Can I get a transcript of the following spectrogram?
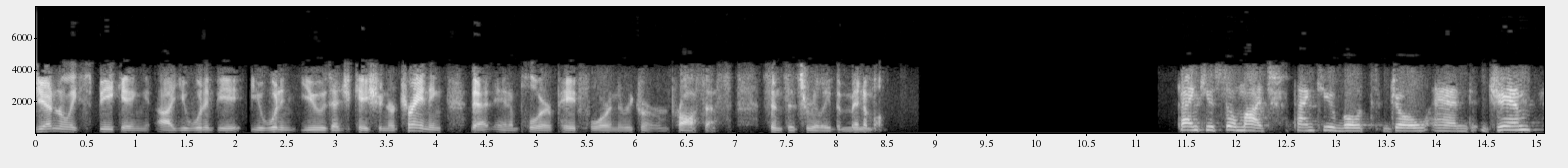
generally speaking, uh, you wouldn't be, you wouldn't use education or training that an employer paid for in the recruitment process since it's really the minimum. Thank you so much. Thank you both, Joe and Jim.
